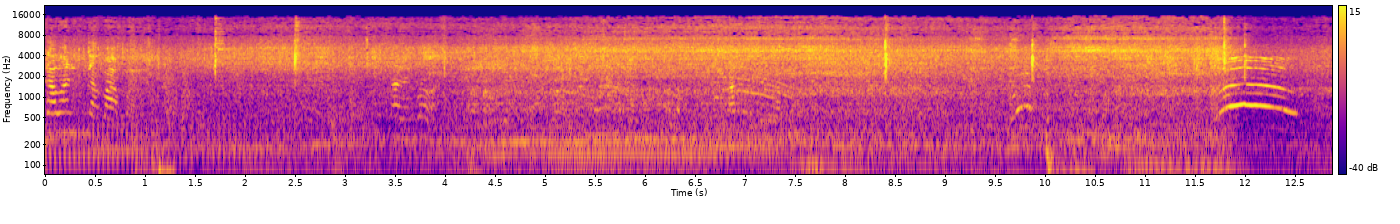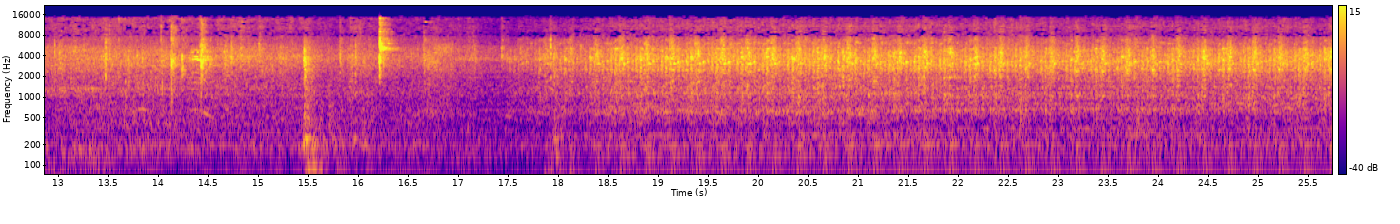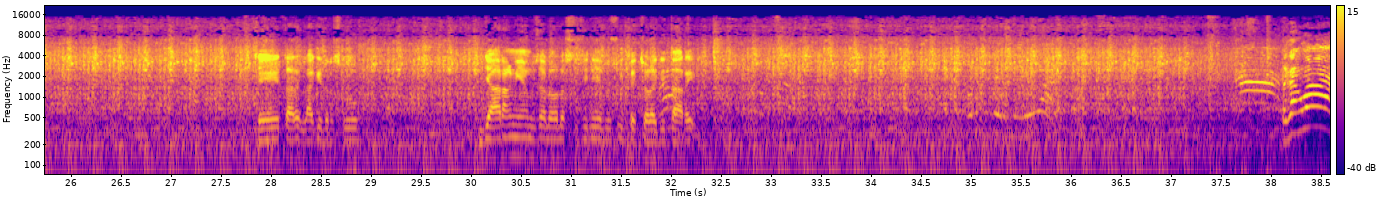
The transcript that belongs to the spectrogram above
kawan itu nggak apa-apa Oke, tarik lagi terus, Bu jarang nih yang bisa lolos di sini udah kecuali ditarik tegang mas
